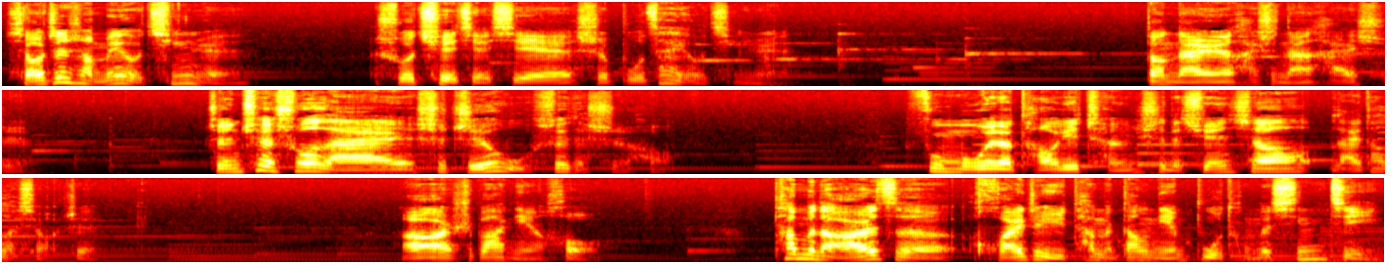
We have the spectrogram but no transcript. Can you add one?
小镇上没有亲人，说确切些是不再有亲人。当男人还是男孩时，准确说来是只有五岁的时候。父母为了逃离城市的喧嚣，来到了小镇。而二十八年后，他们的儿子怀着与他们当年不同的心境，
